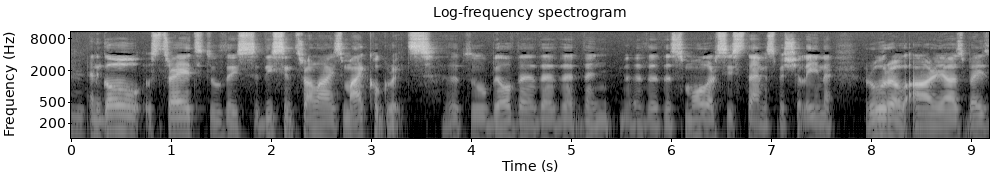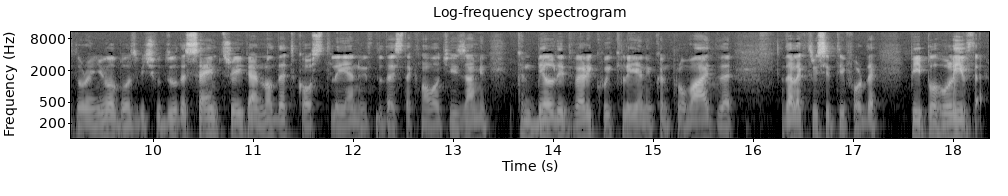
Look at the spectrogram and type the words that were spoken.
mm. and go straight to this decentralized microgrids uh, to build the the, the the, the, smaller system especially in rural areas based on renewables which would do the same trick and not that costly and with today's technologies i mean you can build it very quickly and you can provide the the electricity for the people who live there.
